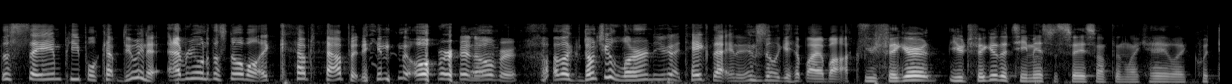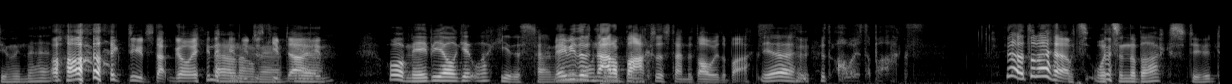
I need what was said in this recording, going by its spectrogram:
the same people kept doing it. Everyone with the snowball, it kept happening over and over. I'm like, don't you learn? You're gonna take that and instantly get hit by a box. You figure you'd figure the teammates would say something like, "Hey, like, quit doing that." Uh-huh. like, dude, stop going, and don't you just man. keep dying. Oh, maybe I'll get lucky this time. and Maybe there's not a box this time. There's always a box. Yeah. there's always a box. Yeah, that's what I have. What's what's in the box, dude?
